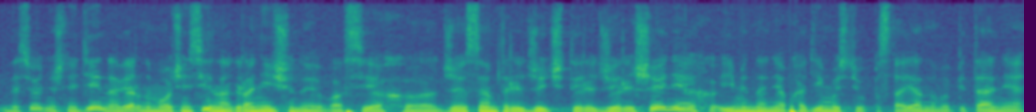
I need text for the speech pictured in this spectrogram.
на сегодняшний день, наверное, мы очень сильно ограничены во всех э, GSM 3G, 4G решениях именно необходимостью постоянного питания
